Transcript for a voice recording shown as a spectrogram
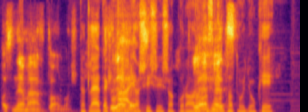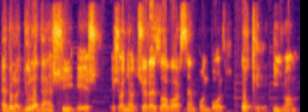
az nem ártalmas. Tehát lehetek lehet, is, és akkor arra lehet, azt mondható, hogy oké? Okay? Ebből a gyulladási és, és anyagcsere zavar szempontból oké, okay, így van.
